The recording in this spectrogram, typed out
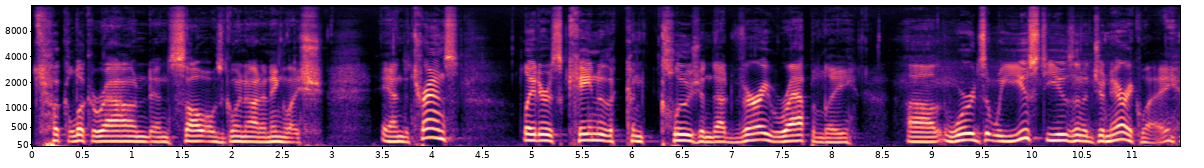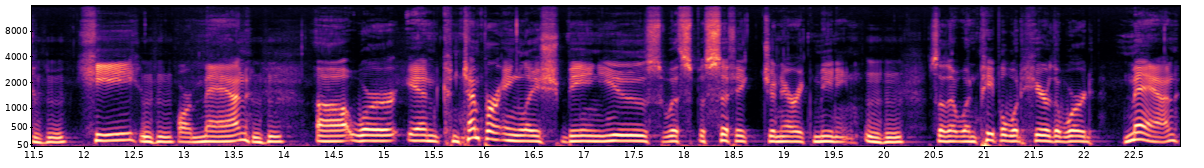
took a look around and saw what was going on in English. And the translators came to the conclusion that very rapidly, uh, words that we used to use in a generic way, mm-hmm. he mm-hmm. or man, mm-hmm. uh, were in contemporary English being used with specific generic meaning. Mm-hmm. So that when people would hear the word man,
